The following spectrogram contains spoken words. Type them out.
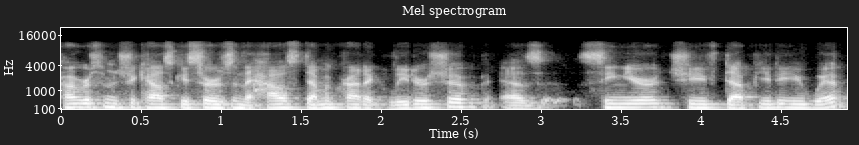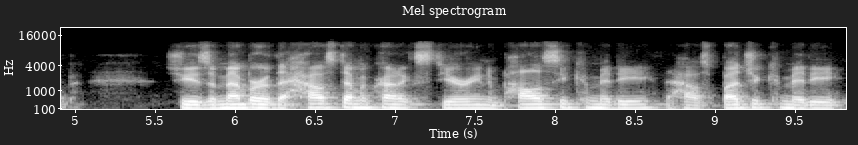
Congressman Schakowsky serves in the House Democratic leadership as Senior Chief Deputy Whip. She is a member of the House Democratic Steering and Policy Committee, the House Budget Committee,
